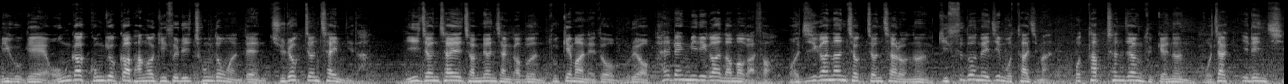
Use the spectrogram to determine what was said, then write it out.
미국의 온갖 공격과 방어 기술이 총동원된 주력 전차입니다. 이 전차의 전면 장갑은 두께만 해도 무려 800mm가 넘어가서 어지간한 적 전차로는 기스도 내지 못하지만 포탑 천장 두께는 고작 1인치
